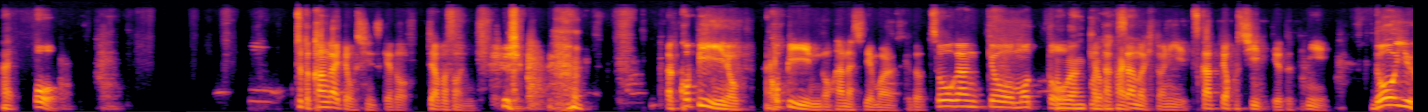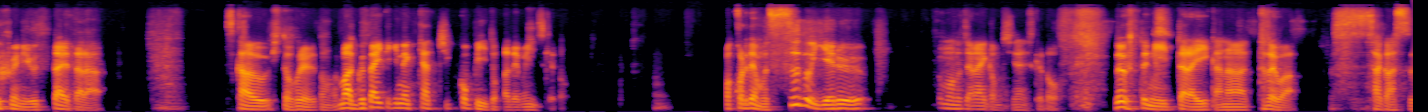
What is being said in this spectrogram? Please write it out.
はいを、ちょっと考えてほしいんですけど、Java ソンに。あコピーの、いコピーの話でもあるんですけど、双眼鏡をもっと、まあたくさんの人に使ってほしいっていう時に、どういうふうに訴えたら使う人増えると思う。まあ具体的なキャッチコピーとかでもいいんですけど、まあ、これでもすぐ言えるものじゃないかもしれないですけど、どういうふうに言ったらいいかな、例えば探す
